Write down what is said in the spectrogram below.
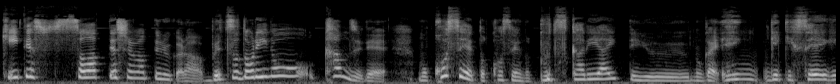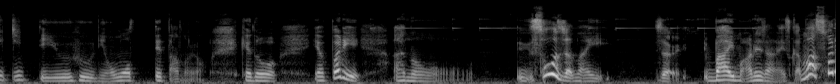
聞いて育ってしまってるから、別撮りの感じで、もう個性と個性のぶつかり合いっていうのが演劇、声劇っていう風に思ってたのよ。けど、やっぱり、あの、そうじゃないゃ場合もあるじゃないですか。まあそれ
